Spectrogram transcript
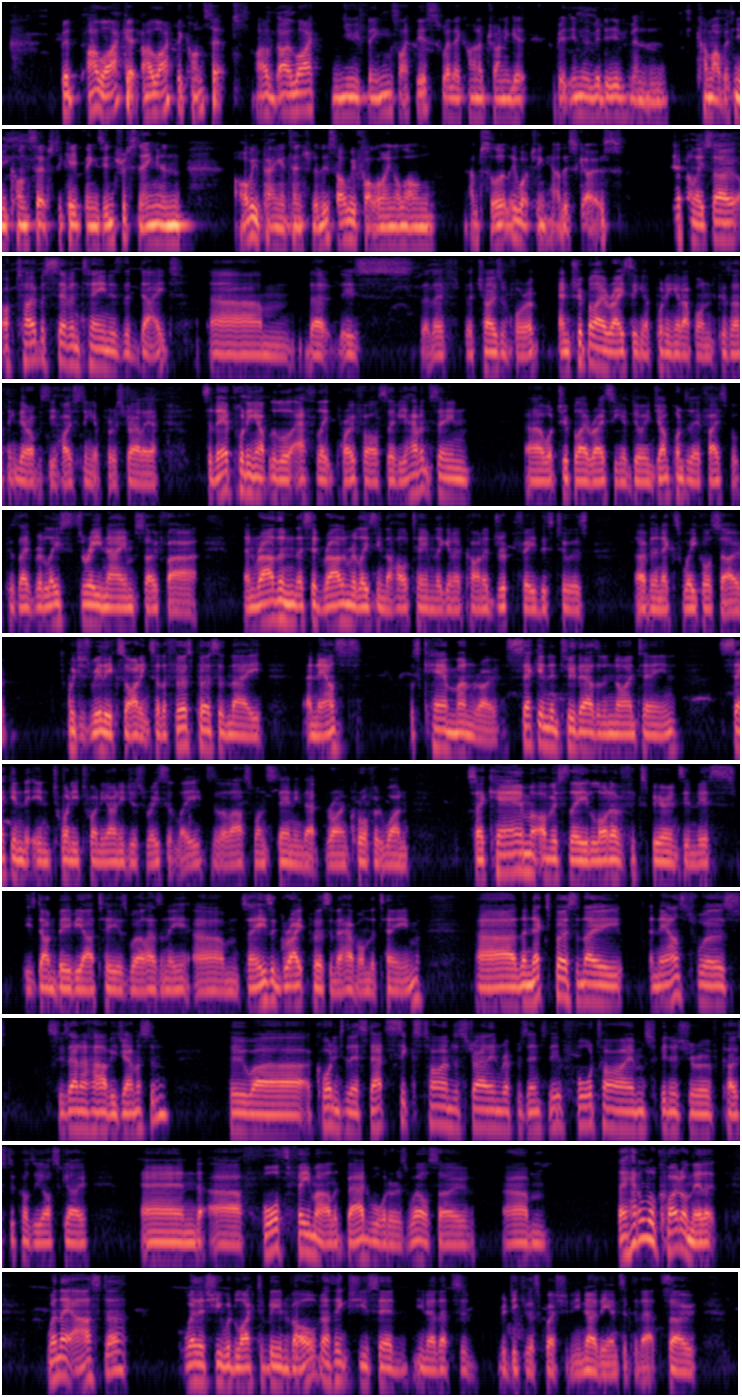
but i like it i like the concept I, I like new things like this where they're kind of trying to get a bit innovative and come up with new concepts to keep things interesting and I'll be paying attention to this. I'll be following along, absolutely watching how this goes. Definitely. So October 17 is the date um, that is that they've they've chosen for it, and AAA Racing are putting it up on because I think they're obviously hosting it for Australia. So they're putting up little athlete profiles. So if you haven't seen uh, what AAA Racing are doing, jump onto their Facebook because they've released three names so far. And rather than they said rather than releasing the whole team, they're going to kind of drip feed this to us over the next week or so which is really exciting. So the first person they announced was Cam Munro, second in 2019, second in 2020, only just recently to the last one standing that Ryan Crawford won. So Cam, obviously, a lot of experience in this. He's done BVRT as well, hasn't he? Um, so he's a great person to have on the team. Uh, the next person they announced was Susannah Harvey Jamieson, who, uh, according to their stats, six times Australian representative, four times finisher of Coast to Kosciuszko, and uh, fourth female at Badwater as well. So um, they had a little quote on there that when they asked her whether she would like to be involved, I think she said, you know, that's a ridiculous question. You know the answer to that. So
